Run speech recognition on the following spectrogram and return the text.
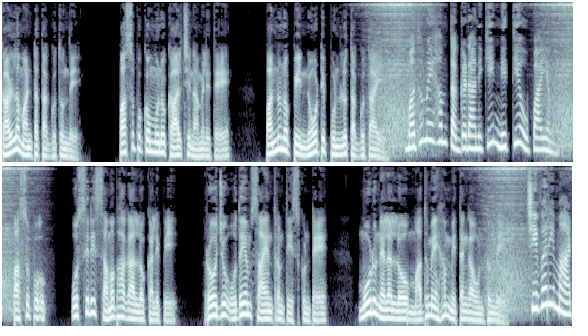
కళ్ళ మంట తగ్గుతుంది. పసుపు కొమ్మును కాల్చి నమిలితే పన్నునొప్పి నోటి పుండ్లు తగ్గుతాయి. మధుమేహం తగ్గడానికి నిత్య ఉపాయం. పసుపు ఉసిరి సమభాగాల్లో కలిపి రోజు ఉదయం సాయంత్రం తీసుకుంటే మూడు నెలల్లో మధుమేహం మితంగా ఉంటుంది. చివరి మాట.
